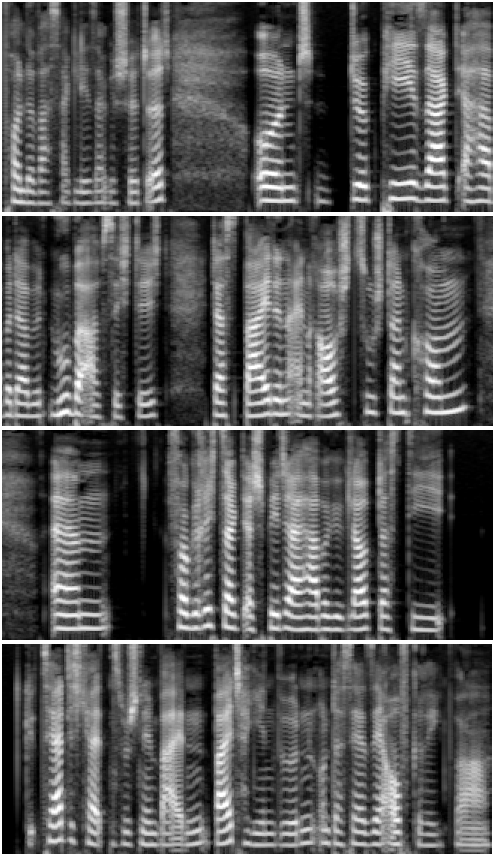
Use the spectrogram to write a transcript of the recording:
volle Wassergläser geschüttet. Und Dirk P. sagt, er habe damit nur beabsichtigt, dass beide in einen Rauschzustand kommen. Ähm, vor Gericht sagt er später, er habe geglaubt, dass die Zärtlichkeiten zwischen den beiden weitergehen würden und dass er sehr aufgeregt war.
